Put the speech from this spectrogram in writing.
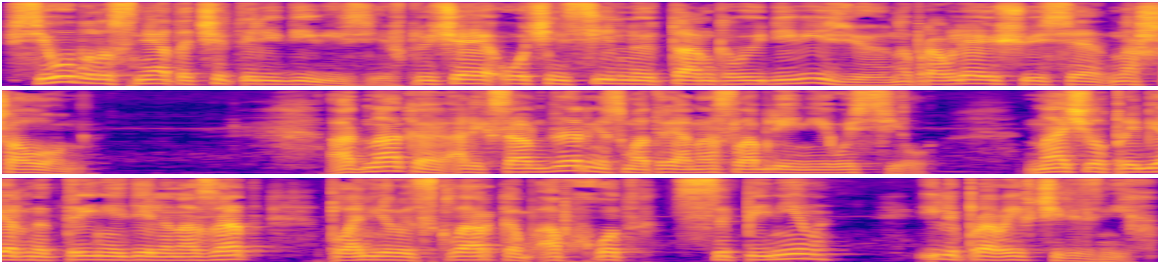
Всего было снято четыре дивизии, включая очень сильную танковую дивизию, направляющуюся на Шалон. Однако Александр, несмотря на ослабление его сил, начал примерно три недели назад – планировать с Кларком обход Сапенин или прорыв через них.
